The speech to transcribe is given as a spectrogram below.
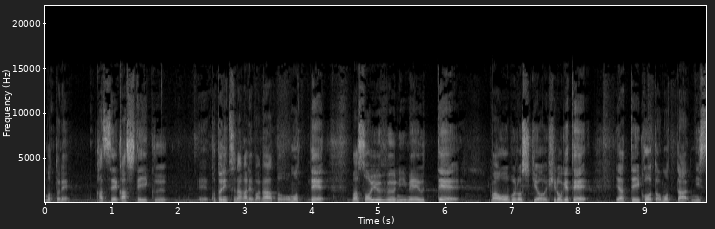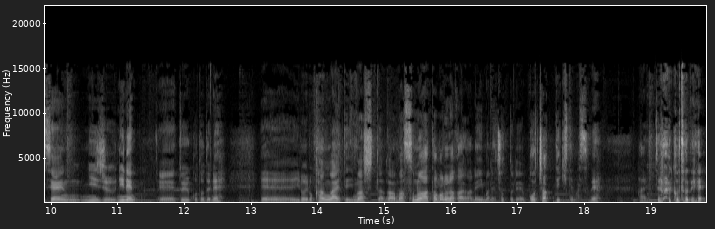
もっとね活性化していくことにつながればなと思って、まあ、そういうふうに銘打って、まあ、大風呂敷を広げてやっていこうと思った2022年、えーということでね、えーいろいろ考えていましたが、まあ、その頭の中がね今ねちょっとねごちゃってきてますね。はい、ということで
